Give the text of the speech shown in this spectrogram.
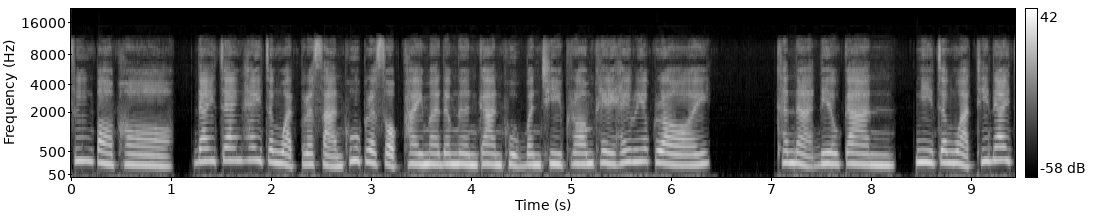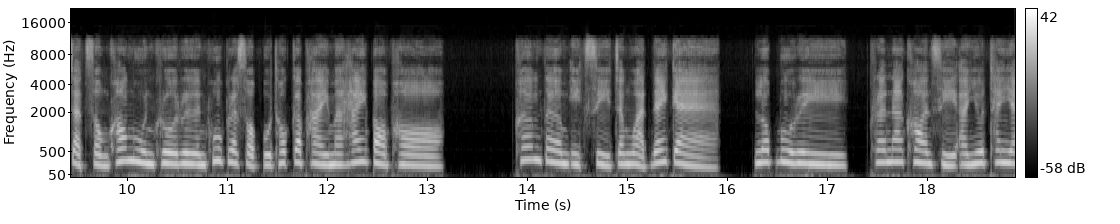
ซึ่งปอพได้แจ้งให้จังหวัดประสานผู้ประสบภัยมาดำเนินการผูกบัญชีพร้อมเพย์ให้เรียบร้อย ขณะเดียวกัน มีจังหวัดที่ได้จัดส่งข้อมูลครัวเรือนผู้ประสบอุทกภัยมาให้ปอพเพิ่มเติมอีก 4 จังหวัดได้แก่ ลบบุรี พระนครศรีอยุธย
